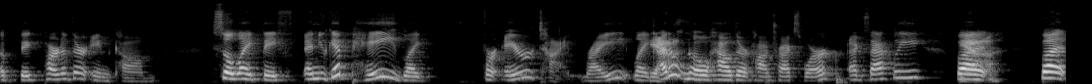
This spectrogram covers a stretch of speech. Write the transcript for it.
a big part of their income. So like they, and you get paid like for airtime, right? Like Yeah. I don't know how their contracts work exactly, but Yeah. but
